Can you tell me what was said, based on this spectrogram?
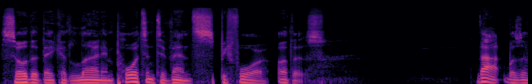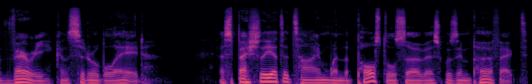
so that they could learn important events before others. That was a very considerable aid, especially at a time when the postal service was imperfect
